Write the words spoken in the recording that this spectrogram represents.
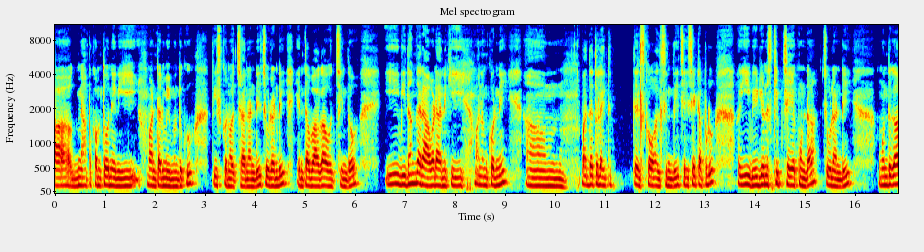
ఆ జ్ఞాపకంతో నేను ఈ వంటను మీ ముందుకు తీసుకొని వచ్చానండి. చూడండి ఎంత బాగా వచ్చిందో. ఈ విధంగా రావడానికి మనం కొన్ని పద్ధతులు అయితే తెలుసుకోవాల్సింది చేసేటప్పుడు ఈ వీడియోని స్కిప్ చేయకుండా చూడండి. ముందుగా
